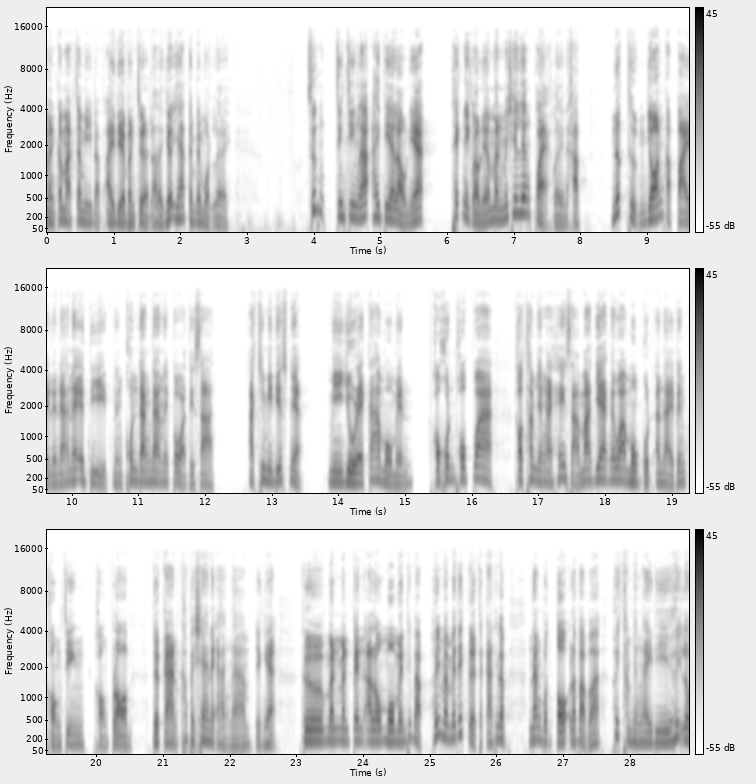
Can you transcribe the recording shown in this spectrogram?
มันก็มักจะมีแบบไอเดียบันเจิดอะไรเยอะแยะเต็มไปหมดเลย ซึ่งจริง ๆ แล้วไอเดียเหล่านี้เทคนิคเหล่านี้มันไม่ใช่เรื่องแปลกเลยนะครับ นึกถึงย้อนกลับไปเลยนะ ในอดีตหนึ่งคนดัง ๆ ในประวัติศาสตร์อาร์คิมิดีสเนี่ยมี eureka moment เขาค้นพบว่าเขาทำยังไงให้สามารถแยกได้ว่ามงกุฎอันไหนเป็นของจริงของปลอม โดยการเข้าไปแช่ในอ่างน้ำอย่างเงี้ยคือมันมันเป็นอารมณ์ moment ที่แบบเฮ้ยมันไม่ได้เกิดจากการที่แบบ นั่งบนโต๊ะแล้วแบบว่าเฮ้ยทำยังไงดีเฮ้ยเรา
